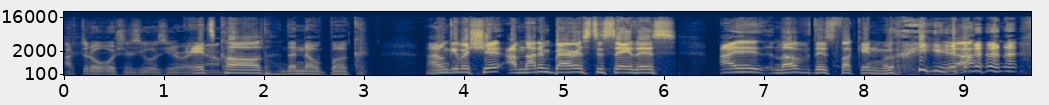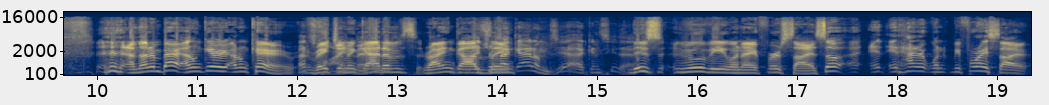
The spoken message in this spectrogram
Arturo wishes he was here right it's now. It's called The Notebook. I don't give a shit. I'm not embarrassed to say this. I love this fucking movie. Yeah? I'm not embarrassed. I don't care. I don't care. That's Rachel fine, man. McAdams, Ryan Gosling. Rachel. McAdams. Yeah, I can see that. This movie, when I first saw it, so uh, it, it had it when before I saw it.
